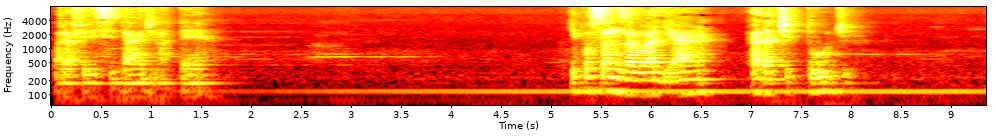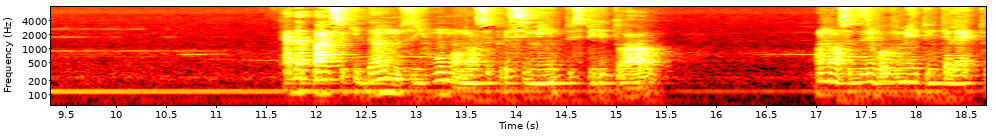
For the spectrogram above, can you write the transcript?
para a felicidade na Terra. Que possamos avaliar cada atitude, cada passo que damos em rumo ao nosso crescimento espiritual, ao nosso desenvolvimento intelecto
